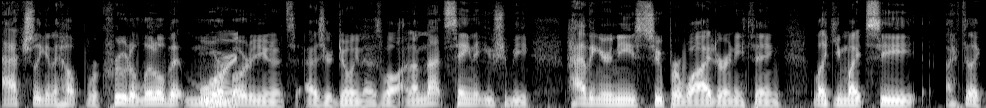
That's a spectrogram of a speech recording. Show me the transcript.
actually going to help recruit a little bit more, More- motor units as you're doing that as well. And I'm not saying that you should be having your knees super wide or anything like you might see. I feel like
